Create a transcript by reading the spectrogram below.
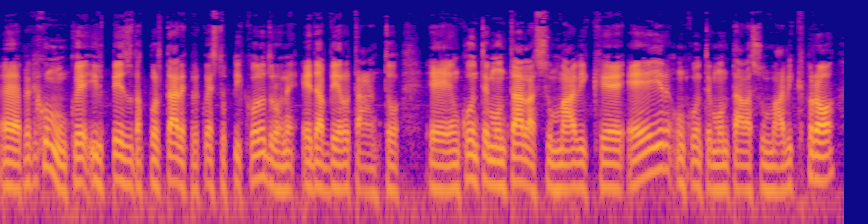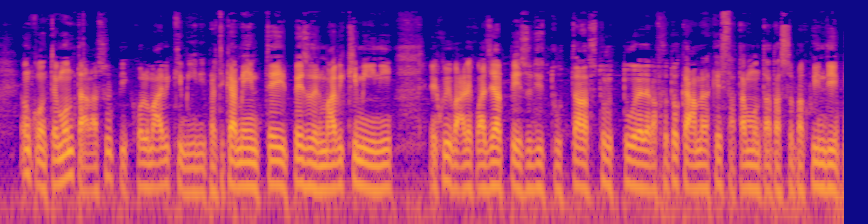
eh, perché comunque il peso da portare per questo piccolo drone è davvero tanto. Eh, un conto è montarla su Mavic Air, un conto è montarla su Mavic Pro e un conto è montarla sul piccolo Mavic Mini. Praticamente il peso del Mavic Mini equivale quasi al peso di tutta la struttura della fotocamera che è stata montata sopra, quindi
